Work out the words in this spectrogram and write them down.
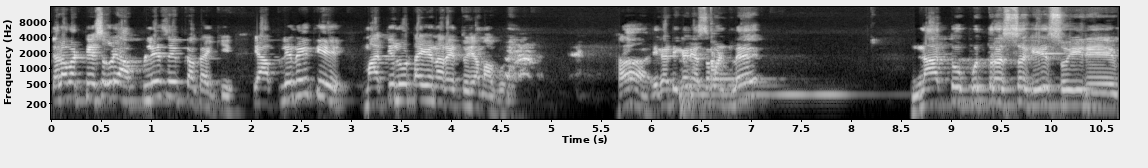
त्याला वाटते सगळे आपलेच आहेत का काय की? हे आपले नाही ते माती लोटा येणार आहे तुझ्या मागून. हा एका ठिकाणी असं म्हटलंय नातो पुत्र सगळे सोयरे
